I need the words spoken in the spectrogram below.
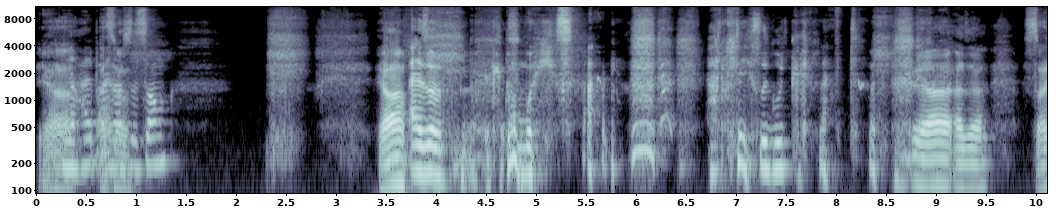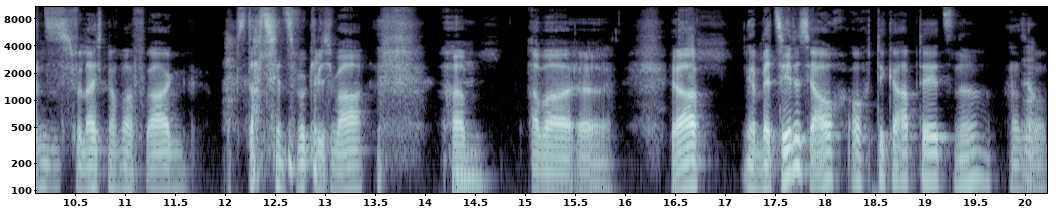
ja. innerhalb einer also, Saison? ja, Also, muss ich sagen, hat nicht so gut geklappt. ja, also sollten Sie sich vielleicht nochmal fragen, ob es das jetzt wirklich war. Ähm, aber äh, ja, ja, Mercedes ja auch, auch dicke Updates, ne? Also Ja.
